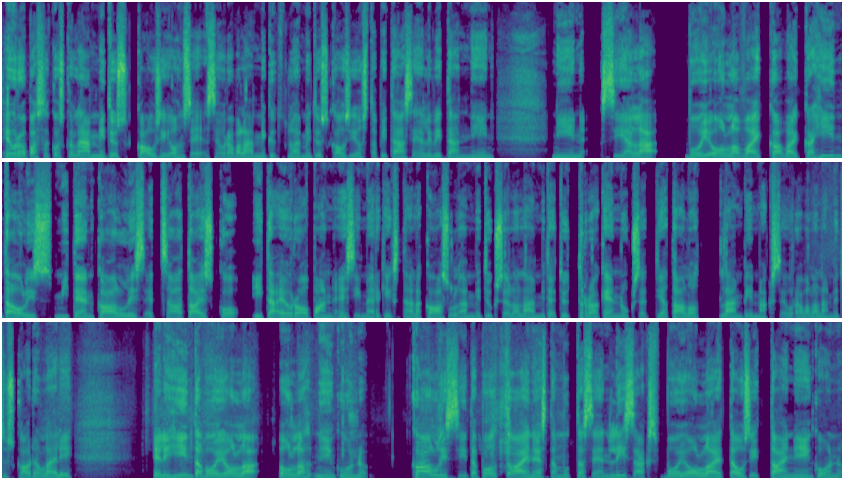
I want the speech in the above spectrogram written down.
Euroopassa, koska lämmityskausi on se seuraava lämmityskausi, josta pitää selvitä, niin, niin siellä voi olla vaikka, vaikka hinta olisi miten kallis, että saataisiko Itä-Euroopan esimerkiksi näillä kaasulämmityksellä lämmitetyt rakennukset ja talot lämpimäksi seuraavalla lämmityskaudella. Eli, eli hinta voi olla, olla niin kuin kallis siitä polttoaineesta, mutta sen lisäksi voi olla, että osittain niin kuin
